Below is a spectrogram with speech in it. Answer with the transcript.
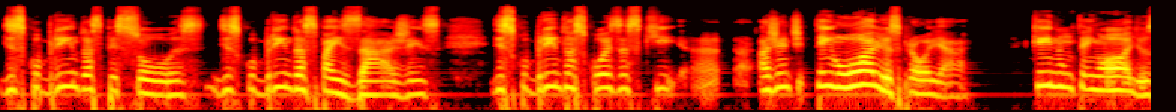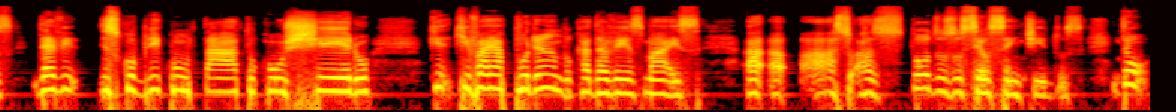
descobrindo as pessoas, descobrindo as paisagens, descobrindo as coisas que a, a gente tem olhos para olhar. Quem não tem olhos deve descobrir com o tato, com o cheiro, que, que vai apurando cada vez mais a, a, as, todos os seus sentidos. Então,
